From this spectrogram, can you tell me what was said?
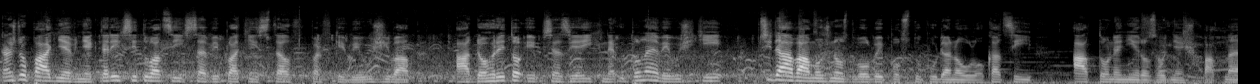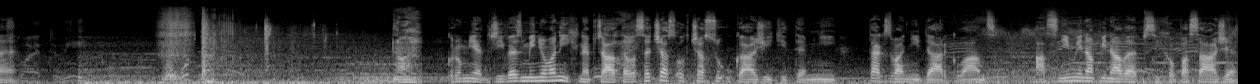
Každopádně v některých situacích se vyplatí stealth prvky využívat a do hry to i přes jejich neúplné využití přidává možnost volby postupu danou lokací a to není rozhodně špatné. Kromě dříve zmiňovaných nepřátel se čas od času ukáží ti temní, takzvaní Dark Ones, a s nimi napínavé psychopasáže,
